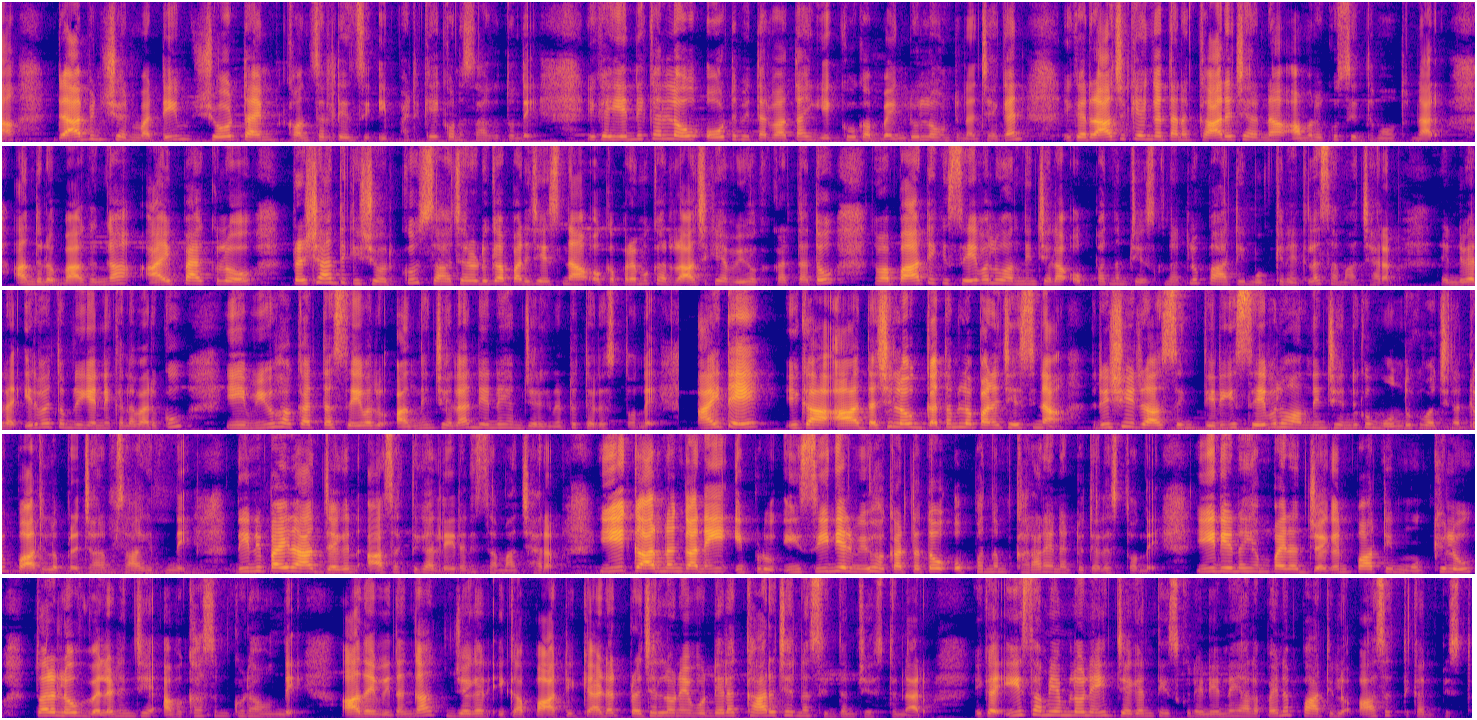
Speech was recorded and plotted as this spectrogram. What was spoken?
డాబిన్ Sharma team show time consultancy ఇప్పటికే కొనసాగుతుంది. ఇక ఎన్నికల్లో ఓటమి తర్వాత ఎక్కువగా బెంగళూరులో ఉంటున్న జగన్ ఇక రాజకీయంగా తన కార్యాచరణ అమలుకు సిద్ధం సిద్ధమవుతున్నారు అందులో భాగంగా ఐపాక్లో ప్రశాంత్ కిషోర్కు సహచరుడుగా పనిచేసిన ఒక ప్రముఖ రాజకీయ వ్యూహకర్తతో తమ పార్టీకి సేవలు అందించేలా ఒప్పందం చేసుకున్నట్లు పార్టీ ముఖ్య నేతల సమాచారం. రెండు వేల ఇరవై తొమ్మిది ఎన్నికల వరకు ఈ వ్యూహకర్త సేవలు అందించేలా నిర్ణయం జరిగినట్టు తెలుస్తోంది. అయితే ఇక ఆ దశలో గతంలో పనిచేసిన రిషి రాజ్ సింగ్ తిరిగి సేవలు అందించేందుకు ముందుకు వచ్చినట్లు పార్టీలో ప్రచారం సాగుతుంది. దీనిపైన జగన్ ఆసక్తిగా లేరని సమాచారం. ఈ కారణంగానే ఇప్పుడు ఈ సీనియర్ వ్యూహకర్తతో ఒప్పందం ఖరారైనట్టు తెలుస్తోంది. ఈ నిర్ణయం పైన జగన్ పార్టీ ముఖ్యులు త్వరలో వెల్లడించే అవకాశం కూడా ఉంది. అదేవిధంగా జగన్ ఇక పార్టీ క్యాడర్ ప్రజల్లోనే ఉండేలా కార్యాచరణ సిద్ధం చేస్తున్నారు. ఇక ఈ సమయంలోనే జగన్ తీసుకునే నిర్ణయాలపైన పార్టీలో ఆసక్తి కనిపిస్తుంది.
